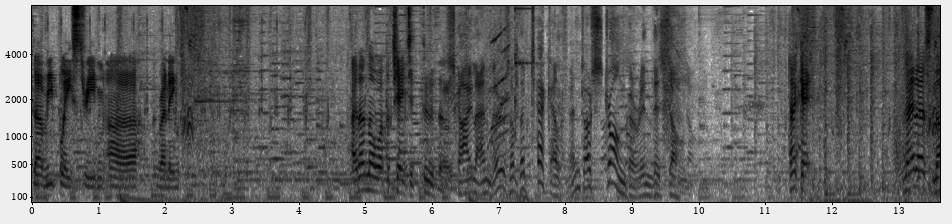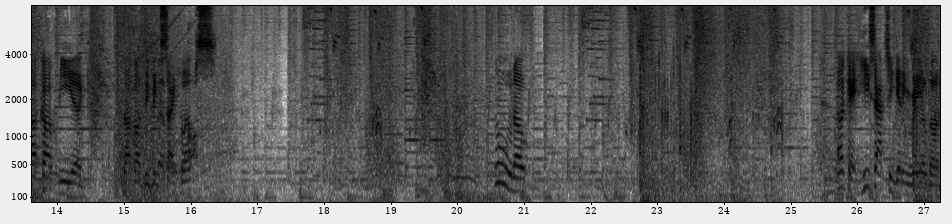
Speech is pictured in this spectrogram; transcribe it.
the replay stream uh, running. I don't know what to change it to though. Skylanders of the tech element are stronger in this zone. Okay. Let us knock out the uh, knock out the big Cyclops. Ooh no. Okay, he's actually getting railed on.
